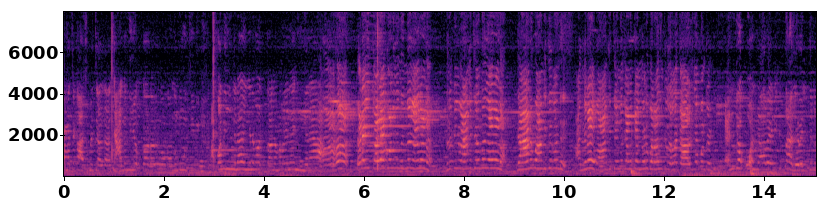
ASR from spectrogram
ഞാൻ മറ്റേ കാശ് വെച്ചാൽ ഞാനും നീ ഒക്കെ മൂഞ്ചി അപ്പൊ നീ ഇങ്ങനെ ഇങ്ങനെ വർത്താനം പറയുന്ന ഇങ്ങനെ? ഞാനാണ്. നിനക്ക് വാങ്ങിച്ചെന്ന് ഞാനാണ്. ഞാനും വാങ്ങിച്ചിട്ടുണ്ട്. അങ്ങനെ വാങ്ങിച്ചെന്ന് കണക്ക് എന്നോട് പറയാൻ നിൽക്കുന്നില്ല കാര്യം ഞാൻ പറഞ്ഞിട്ടുണ്ട്. എന്റെ പൊന്നാവ് എനിക്ക് തലവരുത്തിട്ട്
